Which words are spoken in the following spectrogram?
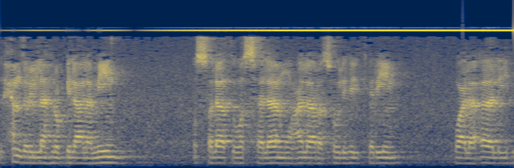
الحمد لله رب العالمين والصلاة والسلام على رسوله الكريم وعلى آله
